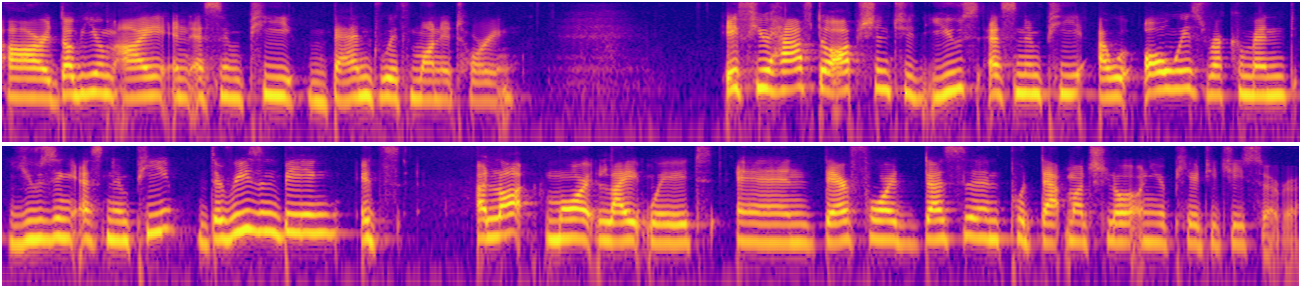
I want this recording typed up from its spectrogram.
are WMI and SNMP bandwidth monitoring. If you have the option to use SNMP, I would always recommend using SNMP. The reason being it's a lot more lightweight and therefore doesn't put that much load on your PRTG server.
